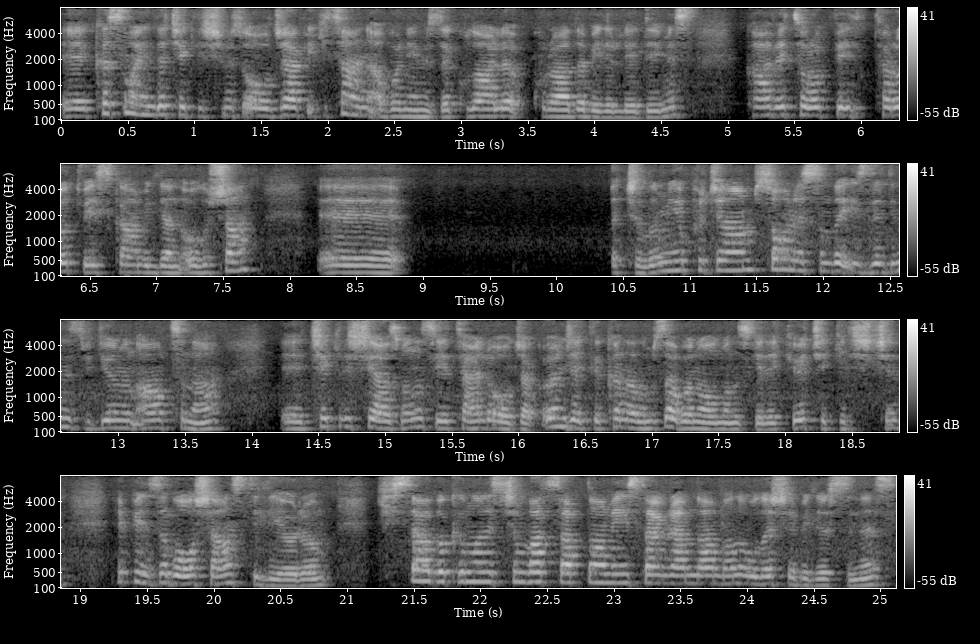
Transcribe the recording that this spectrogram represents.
Ee, Kasım ayında çekilişimiz olacak. İki tane abonemizle kurarla, kurada belirlediğimiz kahve tarot ve, tarot ve iskambilden oluşan e, açılım yapacağım. Sonrasında izlediğiniz videonun altına çekiliş yazmanız yeterli olacak. Öncelikle kanalımıza abone olmanız gerekiyor çekiliş için. Hepinize bol şans diliyorum. Kişisel bakımlarınız için WhatsApp'tan ve Instagram'dan bana ulaşabilirsiniz.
